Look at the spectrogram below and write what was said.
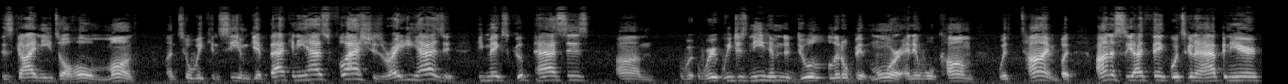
This guy needs a whole month until we can see him get back. And he has flashes, right? He has it. He makes good passes. Um, we, we just need him to do a little bit more, and it will come with time. But honestly, I think what's going to happen here,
